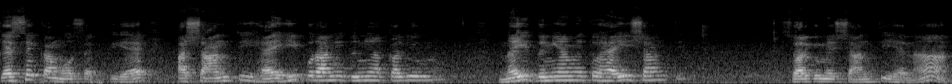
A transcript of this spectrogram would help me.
कैसे कम हो सकती है? अशांति है ही पुरानी दुनिया कलयुग में। नई दुनिया में तो है ही शांति। स्वर्ग में शांति है ना?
